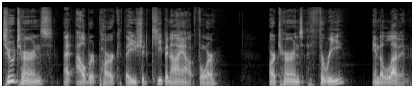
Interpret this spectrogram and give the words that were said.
Two turns at Albert Park that you should keep an eye out for are turns 3 and 11.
